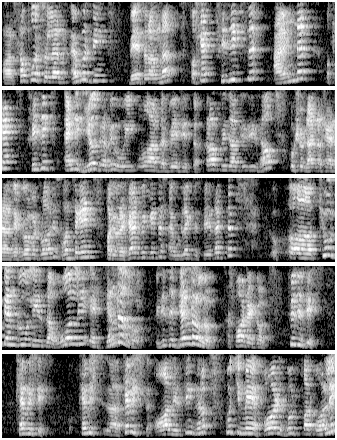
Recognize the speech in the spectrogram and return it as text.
are supposed to learn everything based on the okay physics and Okay, physics and geography we are the basis of crop physiology. Is how we should understand as agrometeorologist. Once again, for your academic interest, I would like to say that uh, Q10 rule is the only a general rule. It is a general rule. That's what I told. Physicists, chemists, chemist, uh, chemists, all these things, you know, which may hold good for only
